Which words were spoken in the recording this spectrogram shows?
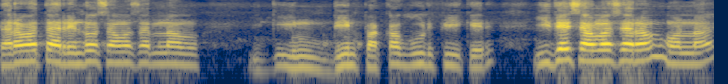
తర్వాత రెండో సంవత్సరంలో ఈ- దీని పక్క గుడి పీకారు. ఇదే సంవత్సరం మొన్న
